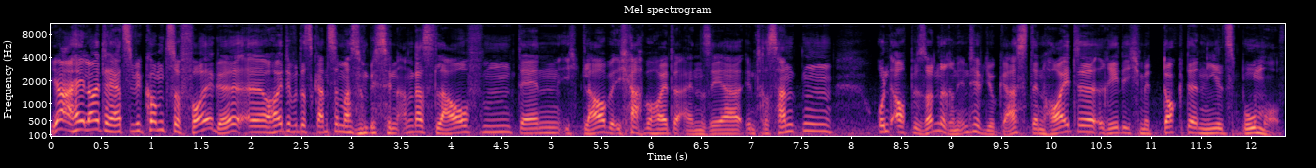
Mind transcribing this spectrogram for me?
Ja, hey Leute, herzlich willkommen zur Folge. Äh, heute wird das Ganze mal so ein bisschen anders laufen, denn ich glaube, ich habe heute einen sehr interessanten und auch besonderen Interviewgast, denn heute rede ich mit Dr. Nils Bohmhoff.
